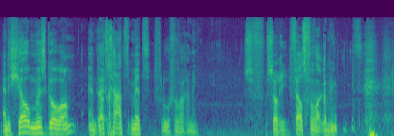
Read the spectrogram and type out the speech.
En de show must go on. En dat gaat met vloerverwarming. Sorry, veldverwarming.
